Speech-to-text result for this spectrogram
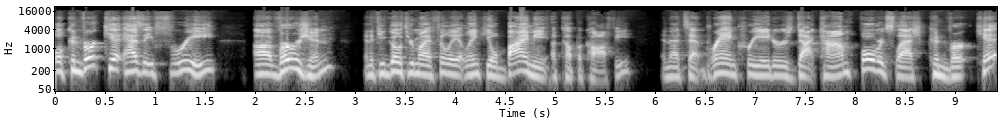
Well, ConvertKit has a free uh, version. And if you go through my affiliate link, you'll buy me a cup of coffee. And that's at brandcreators.com forward slash ConvertKit.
